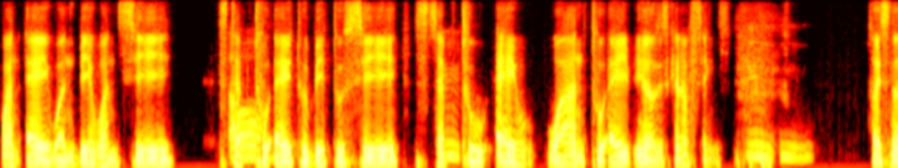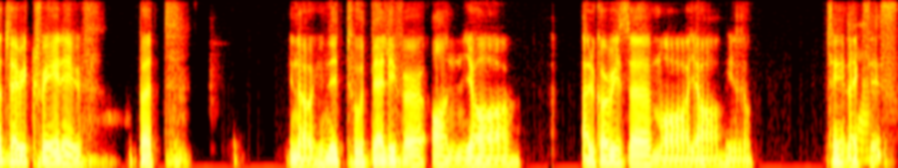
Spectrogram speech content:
one A, one B, one C, step Oh. two A, two B, two C, step Mm. two A, one, two A, you know, these kind of things. Mm, mm. So it's not very creative, but you know, you need to deliver on your algorithm or your, you know, things like Yeah. this.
